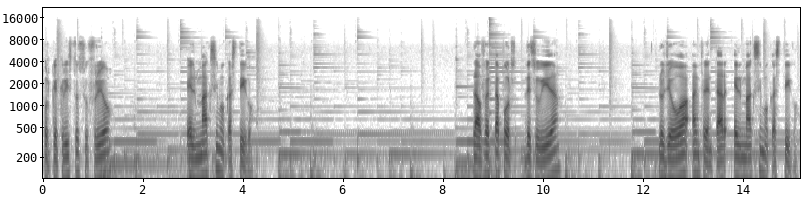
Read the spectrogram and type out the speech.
porque Cristo sufrió el máximo castigo La oferta de su vida lo llevó a, a enfrentar el máximo castigo.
